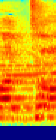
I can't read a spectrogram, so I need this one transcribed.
my tongue.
